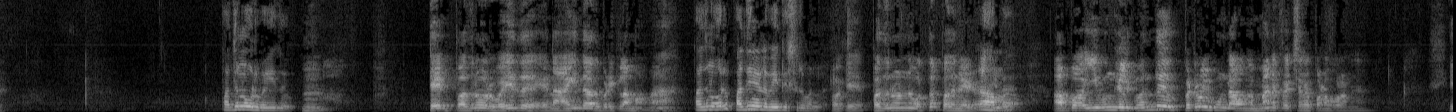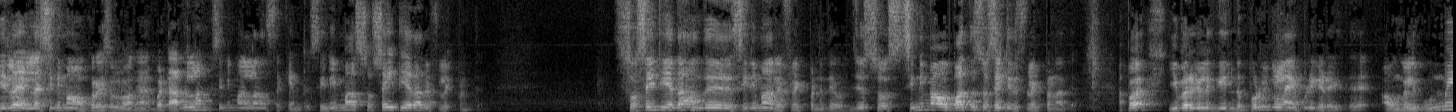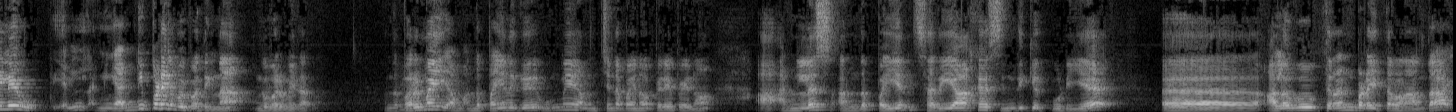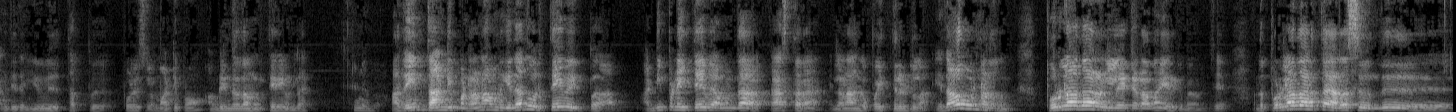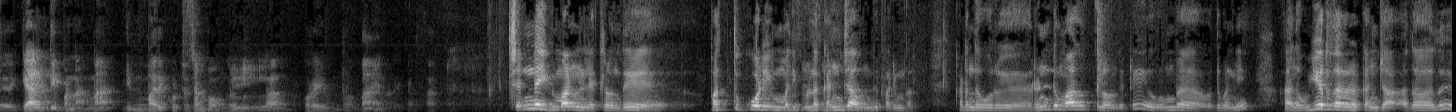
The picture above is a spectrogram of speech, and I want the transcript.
பதினோரு வயது. ம். டென் பதினோரு வயது. ஏன்னா ஐந்தாவது படிக்கலாமாம்மா? பதினோரு பதினேழு வயது சிறுவன். ஓகே பதினொன்று ஒருத்தர் பதினேழு ஆமா. வயது. அப்போ இவங்களுக்கு வந்து பெட்ரோல் குண்டு அவங்க மேனுஃபேக்சர் பண்ண போகிறாங்க இதில் எல்லாம் சினிமாவை குறை சொல்லுவாங்க. பட் அதெல்லாம் சினிமாலாம் செகண்டரி சினிமா சொசைட்டியை தான் ரிஃப்ளெக்ட் பண்ணுது. சொசைட்டியை தான் வந்து சினிமா ரிஃப்ளெக்ட் பண்ணுதே ஒழிஞ்சு சொ சினிமாவை பார்த்து சொசைட்டி ரிஃப்ளெக்ட் பண்ணாது. அப்போ இவர்களுக்கு இந்த பொருட்கள்லாம் எப்படி கிடைக்குது? அவங்களுக்கு உண்மையிலே எல்லா நீங்கள் அடிப்படையில் போய் பார்த்தீங்கன்னா அங்கே வறுமை தான். அந்த வறுமை அந்த பையனுக்கு உண்மையை அந்த சின்ன பையனோ பெரிய பையனோ அன்லஸ் அந்த பையன் சரியாக சிந்திக்கக்கூடிய அளவு திறன் படைத்தவனாக இருந்தால் இது ஐயோ இது தப்பு போலீஸில் மாட்டிப்போம் அப்படின்றது அவனுக்கு தெரியும்ல. அதையும் தாண்டி பண்ணுறான்னா அவனுக்கு ஏதாவது ஒரு தேவை இப்போ அடிப்படை தேவை அவன் தான் காசு தரேன். இல்லைன்னா அங்கே போய் திருடலாம். ஏதாவது ஒன்று நடக்கும். பொருளாதார ரிலேட்டடாக தான் இருக்குமே வந்து அந்த பொருளாதாரத்தை அரசு வந்து கேரண்டி பண்ணாங்கன்னா இந்த மாதிரி குற்ற குறையுன்றது தான் என்னுடைய கருத்தாக சென்னை விமான நிலையத்தில் வந்து பத்து கோடி மதிப்புள்ள கஞ்சா வந்து பறிமுதல். கடந்த ஒரு ரெண்டு மாதத்தில் வந்துட்டு ரொம்ப இது பண்ணி அந்த உயர்தர கஞ்சா அதாவது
